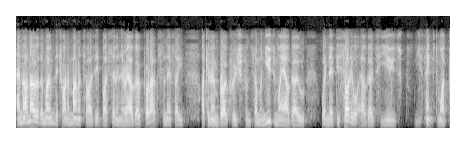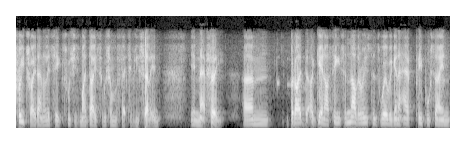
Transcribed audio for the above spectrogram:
And I know at the moment they're trying to monetize it by selling their algo products. And if they, I can earn brokerage from someone using my algo when they've decided what algo to use, thanks to my pre-trade analytics, which is my data, which I'm effectively selling in that fee. Um, but I, again, I think it's another instance where we're going to have people saying,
